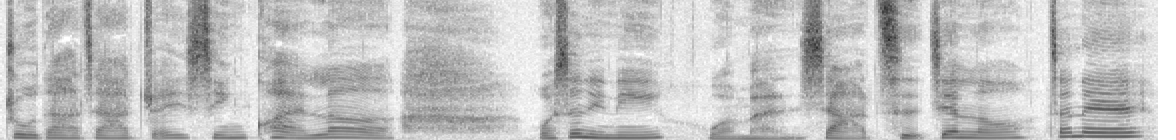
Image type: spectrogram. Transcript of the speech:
祝大家追星快乐。我是妮妮，我们下次见喽，再见。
